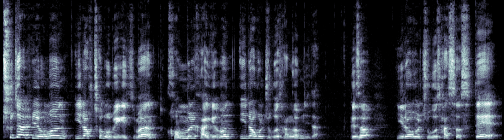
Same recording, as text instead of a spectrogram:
투자 비용은 1억 1,500이지만 건물 가격은 1억을 주고 산 겁니다. 그래서 1억을 주고 샀었을 때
